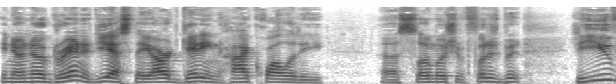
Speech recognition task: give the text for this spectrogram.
You know, no, granted, yes, they are getting high quality uh, slow motion footage, but do you,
